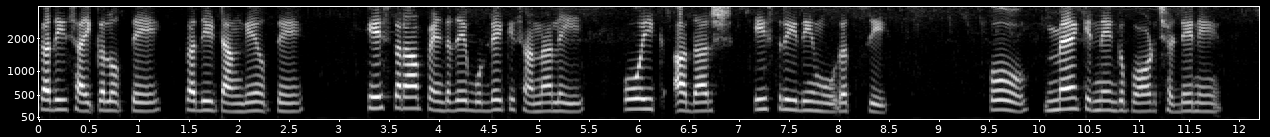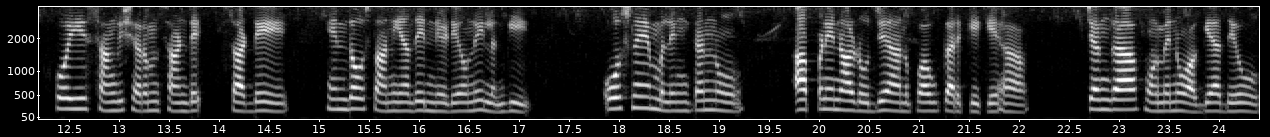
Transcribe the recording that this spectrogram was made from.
ਕਦੀ ਸਾਈਕਲ ਉੱਤੇ, ਕਦੀ ਟਾਂਗੇ ਉੱਤੇ, ਕਿਸ ਤਰ੍ਹਾਂ ਪਿੰਡ ਦੇ ਬੁੱਢੇ ਕਿਸਾਨਾਂ ਲਈ ਉਹ ਇੱਕ ਆਦਰਸ਼ ਇਸਤਰੀ ਦੀ ਮੂਰਤ ਸੀ। ਉਹ ਮੈਂ ਕਿੰਨੇ ਗਪੌੜ ਛੱਡੇ ਨੇ। ਕੋਈ ਸੰਗ ਸ਼ਰਮ ਸਾਡੇ ਸਾਡੇ ਹਿੰਦੁਸਤਾਨੀਆਂ ਦੇ ਨੇੜਿਓਂ ਨਹੀਂ ਲੰਗੀ। ਉਸਨੇ ਮਲਿੰਗਟਨ ਨੂੰ ਆਪਣੇ ਨਾਲ ਰੋਜਿਆ ਅਨੁਭਵ ਕਰਕੇ ਕਿਹਾ, ਚੰਗਾ, ਹੁਣ ਮੈਨੂੰ ਆਗਿਆ ਦਿਓ।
